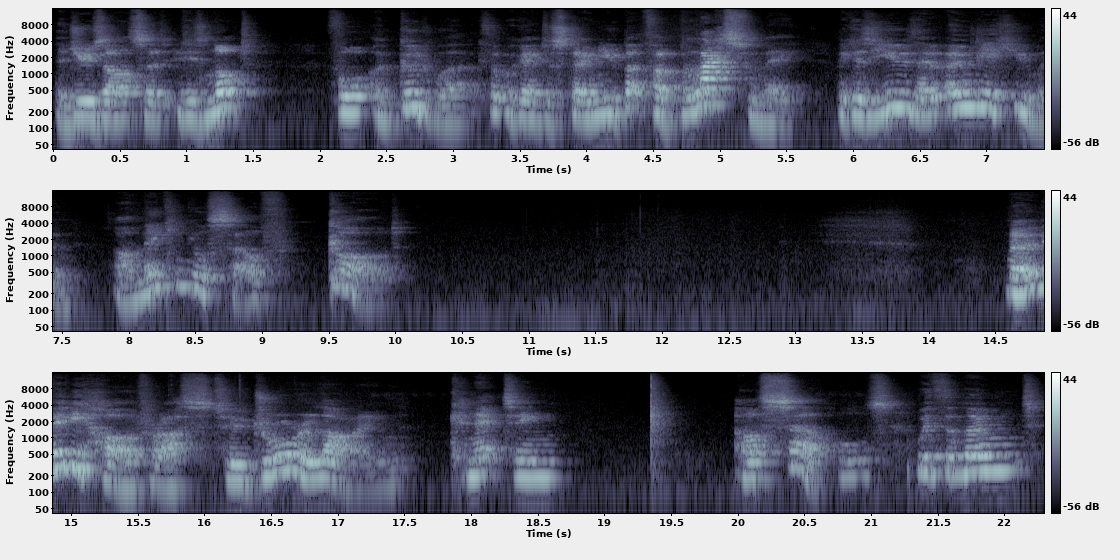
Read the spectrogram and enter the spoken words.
The Jews answered, It is not for a good work that we're going to stone you, but for blasphemy, because you, though only a human, are making yourself God. Now, it may be hard for us to draw a line connecting ourselves with the moment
